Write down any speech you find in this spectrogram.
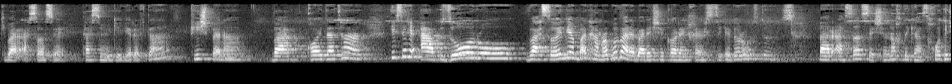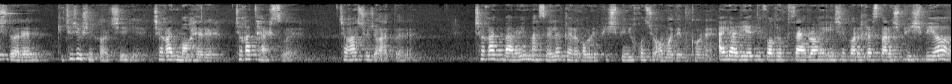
که بر اساس تصمیمی که گرفتم پیش برم و قاعدتا یه سری ابزار و وسایلی هم باید همراه ببره برای شکار این خرس دیگه درست؟ درست. بر اساس شناختی که از خودش داره که چه جور شکارچیه چقدر ماهره چقدر ترسوه چقدر شجاعت داره. چقدر برای مسائل غیرقابل پیش بینی خودشو آماده می‌کنه؟ اگر یه اتفاق سر راه این شکار خرس براش پیش بیاد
